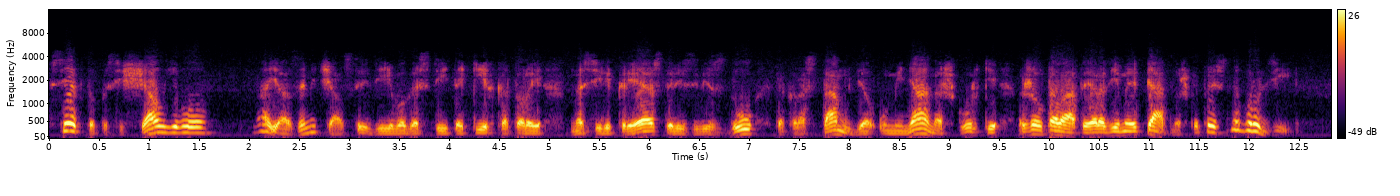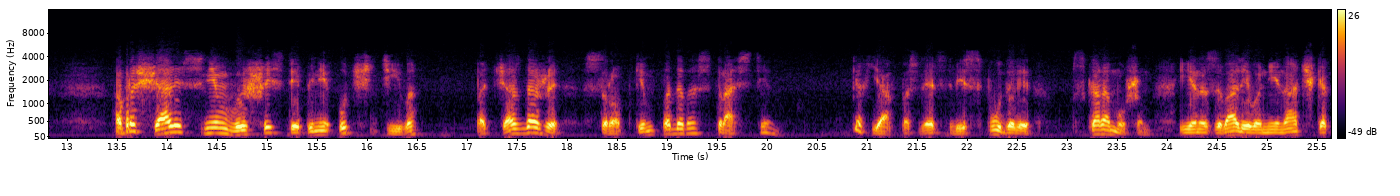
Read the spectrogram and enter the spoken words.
Все, кто посещал его, а я замечал среди его гостей таких, которые носили крест или звезду, как раз там, где у меня на шкурке желтоватое родимое пятнышко, то есть на груди. Обращались с ним в высшей степени учтиво, подчас даже с робким подобострастием. Как я впоследствии спудали с Карамушем, и называли его не иначе, как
